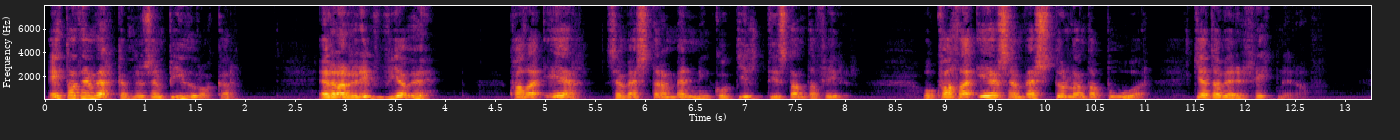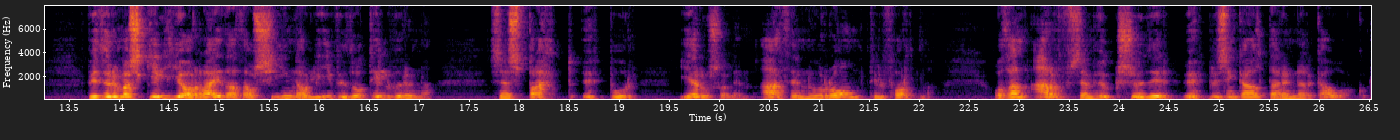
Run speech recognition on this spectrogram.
eitt af þeim verkefnum sem býður okkar er að rifja upp hvað það er sem vestara menning og gildi standa fyrir og hvað það er sem vesturlanda búar geta verið hreiknir af. Við þurfum að skilja og ræða þá sín á lífið og tilvöruna sem spratt upp úr Jérúsalem, Aþennu Róm til forna og þann arf sem hugsuðir upplýsingaldarinnar gá okkur.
